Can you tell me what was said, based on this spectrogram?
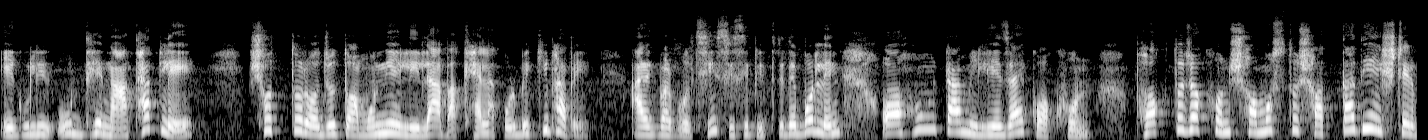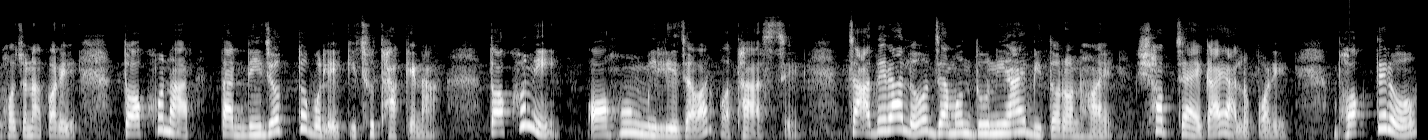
এগুলির ঊর্ধ্বে না থাকলে সত্য রজতম নিয়ে লীলা বা খেলা করবে কীভাবে? আরেকবার বলছি, শ্রী শ্রী পিতৃদেব বললেন, অহংটা মিলিয়ে যায় কখন? ভক্ত যখন সমস্ত সত্তা দিয়ে ইষ্টের ভজনা করে, তখন আর তার নিজত্ব বলে কিছু থাকে না। তখনই অহং মিলিয়ে যাওয়ার কথা আসছে। চাঁদের আলো যেমন দুনিয়ায় বিতরণ হয়, সব জায়গায় আলো পড়ে। ভক্তেরও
